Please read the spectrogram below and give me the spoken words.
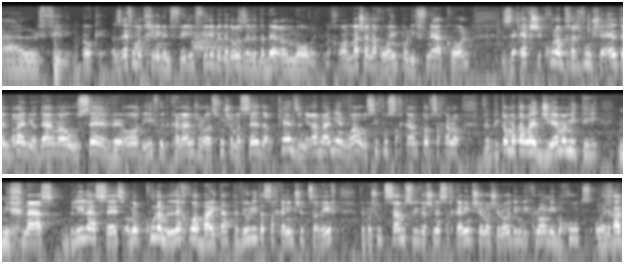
על פילי, אוקיי. אז איפה מתחילים עם פילי? פילי בגדול זה לדבר על מורי, נכון? מה שאנחנו רואים פה לפני הכל, זה איך שכולם חשבו שאלטון בריין יודע מה הוא עושה, ועוד העיפו את קלן שלו, עשו שם סדר. כן, זה נראה מעניין, וואו, הוסיפו שחקן טוב, שחקן לא. ופתאום אתה רואה GM אמיתי, נכנס, בלי להסס, אומר כולם לכו הביתה, תביאו לי את השחקנים שצריך, ופשוט שם סביב השני שחקנים שלו שלא יודעים לקלוע מבחוץ, או אחד...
